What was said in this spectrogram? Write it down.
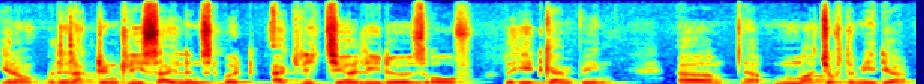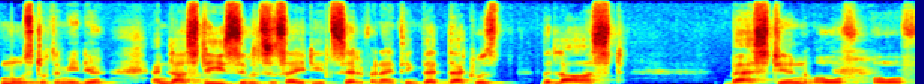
you know reluctantly silenced, but actually cheerleaders of the hate campaign um, uh, much of the media, most of the media. And lastly, civil society itself. And I think that that was the last bastion of, of,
